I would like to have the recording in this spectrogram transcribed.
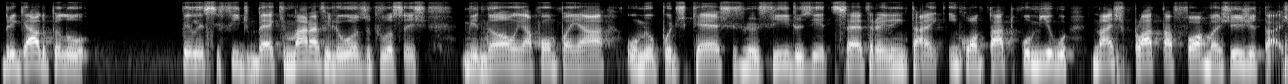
obrigado pelo pelo esse feedback maravilhoso que vocês me dão em acompanhar o meu podcast, os meus vídeos e etc. em estar em contato comigo nas plataformas digitais.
